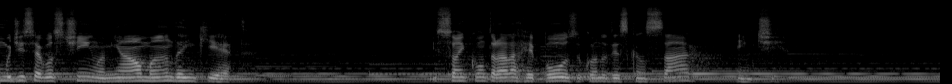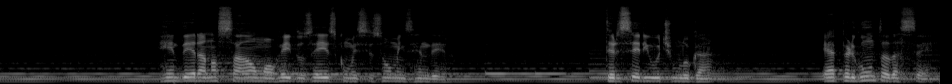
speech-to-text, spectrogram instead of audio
Como disse Agostinho, a minha alma anda inquieta e só encontrará repouso quando descansar em Ti. Render a nossa alma ao Rei dos Reis, como esses homens renderam. Terceiro e último lugar, é a pergunta da série:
